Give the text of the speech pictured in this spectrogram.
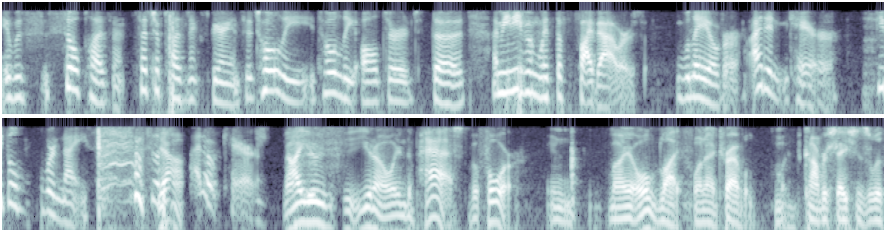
it was so pleasant, such a pleasant experience. It totally it totally altered the. I mean, even with the five hours, layover. I didn't care. People were nice. I like, yeah. I don't care. I use you know in the past before in my old life when I traveled, my conversations with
